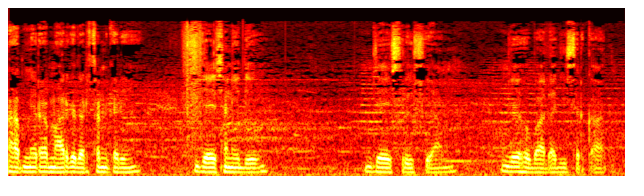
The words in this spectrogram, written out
आप मेरा मार्गदर्शन करें। जय शनिदेव, जय श्री श्याम, जय हो बालाजी सरकार।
